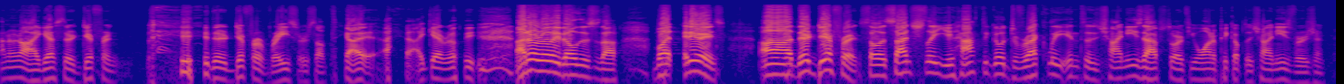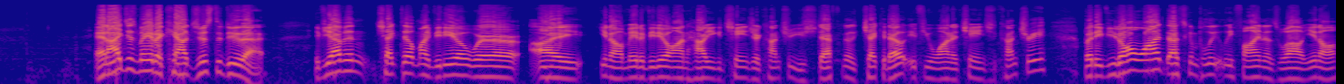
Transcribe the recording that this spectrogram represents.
I don't know. I guess they're different. they're different race or something. I, I I can't really. I don't really know this stuff. But anyways, uh, they're different. So essentially, you have to go directly into the Chinese App Store if you want to pick up the Chinese version. And I just made an account just to do that. If you haven't checked out my video where I, you know, made a video on how you can change your country, you should definitely check it out if you want to change the country. But if you don't want, that's completely fine as well. You know,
